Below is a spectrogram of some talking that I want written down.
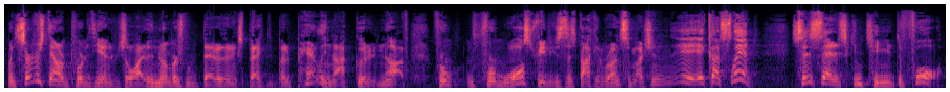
When ServiceNow reported at the end of July, the numbers were better than expected, but apparently not good enough for, for Wall Street because the stock had run so much and it got slammed. Since then, it's continued to fall.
